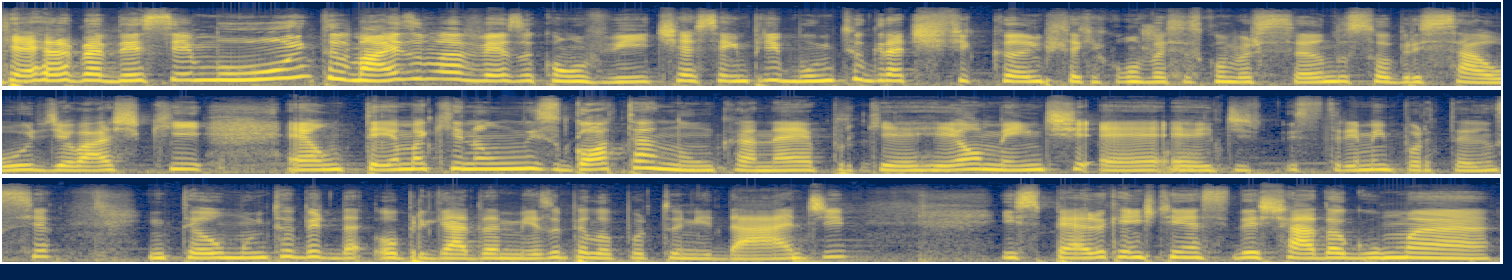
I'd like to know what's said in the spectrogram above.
Quero agradecer muito mais uma vez o convite. É sempre muito gratificante estar aqui com vocês conversando sobre saúde. Eu acho que é um tema que não esgota nunca, né? Porque realmente é, é de extrema importância. Então, muito obrigada mesmo pela oportunidade. Espero que a gente tenha se deixado alguma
